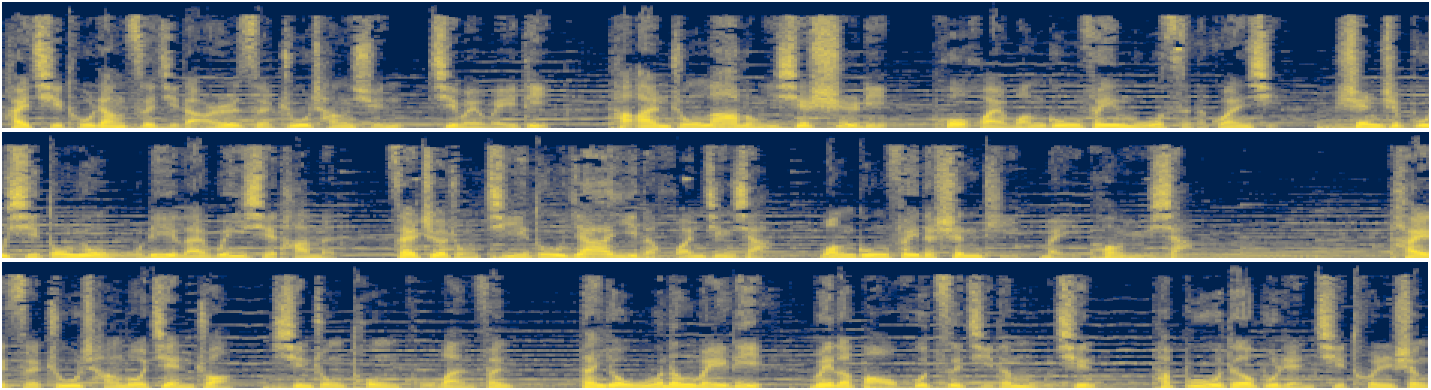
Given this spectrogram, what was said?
还企图让自己的儿子朱常洵继位为帝。他暗中拉拢一些势力，破坏王宫妃母子的关系，甚至不惜动用武力来威胁他们。在这种极度压抑的环境下，王宫妃的身体每况愈下。太子朱常洛见状，心中痛苦万分，但又无能为力。为了保护自己的母亲，他不得不忍气吞声，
